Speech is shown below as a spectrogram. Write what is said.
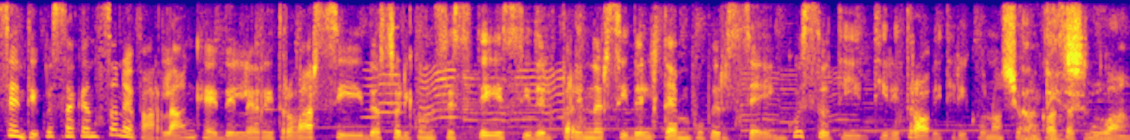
Senti, questa canzone parla anche del ritrovarsi da soli con se stessi, del prendersi del tempo per sé. In questo ti, ti ritrovi, ti riconosci una cosa tua?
